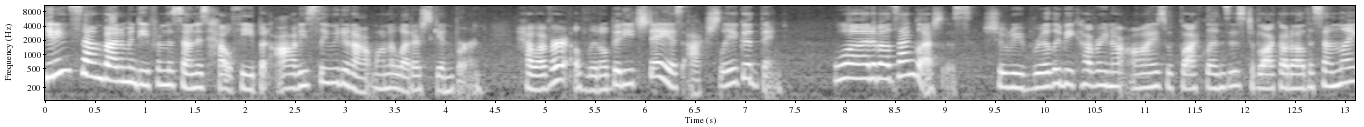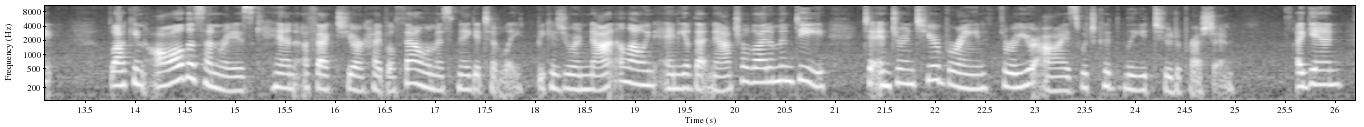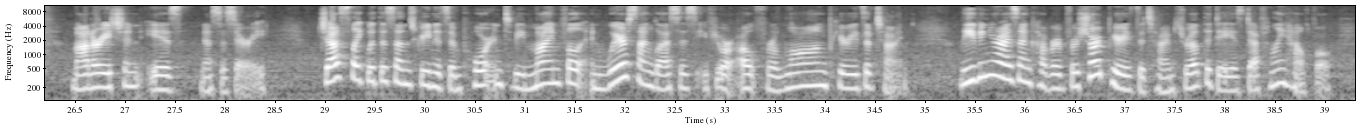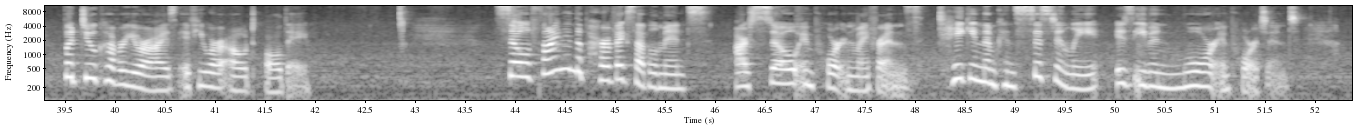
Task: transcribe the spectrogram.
Getting some vitamin D from the sun is healthy, but obviously we do not want to let our skin burn. However, a little bit each day is actually a good thing. What about sunglasses? Should we really be covering our eyes with black lenses to block out all the sunlight? Blocking all the sun rays can affect your hypothalamus negatively because you are not allowing any of that natural vitamin D to enter into your brain through your eyes, which could lead to depression. Again, moderation is necessary. Just like with the sunscreen, it's important to be mindful and wear sunglasses if you are out for long periods of time. Leaving your eyes uncovered for short periods of time throughout the day is definitely helpful, but do cover your eyes if you are out all day. So, finding the perfect supplements are so important, my friends. Taking them consistently is even more important.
